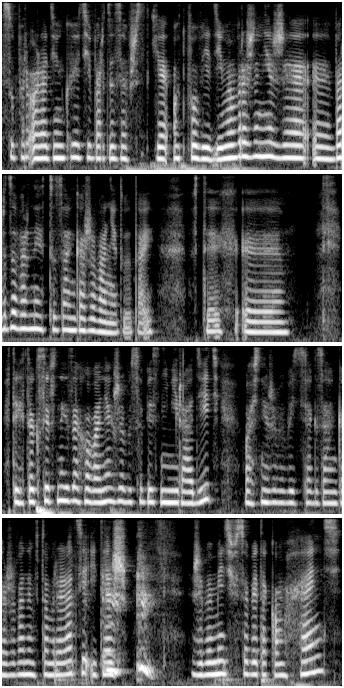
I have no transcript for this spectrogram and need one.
Super, Ola, dziękuję Ci bardzo za wszystkie odpowiedzi. Mam wrażenie, że y, bardzo ważne jest to zaangażowanie tutaj w tych, y, w tych toksycznych zachowaniach, żeby sobie z nimi radzić, właśnie żeby być tak zaangażowanym w tą relację i też żeby mieć w sobie taką chęć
